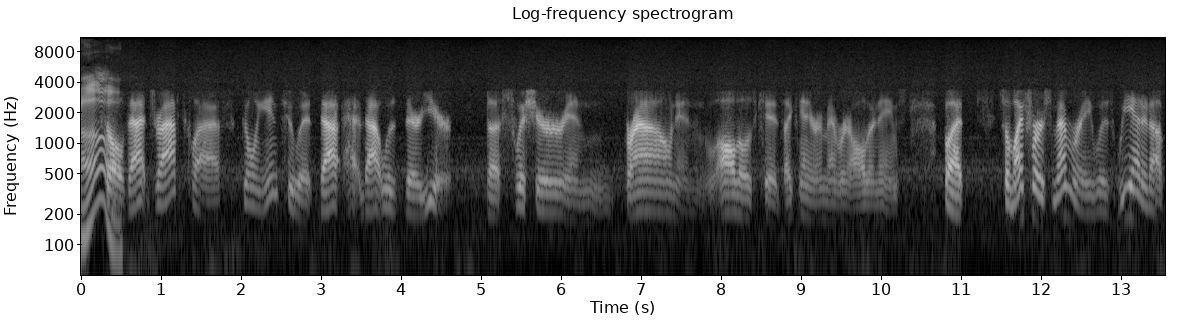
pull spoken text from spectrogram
Oh, So that draft class going into it, that that was their year. The Swisher and Brown and all those kids. I can't even remember all their names. But so my first memory was we ended up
